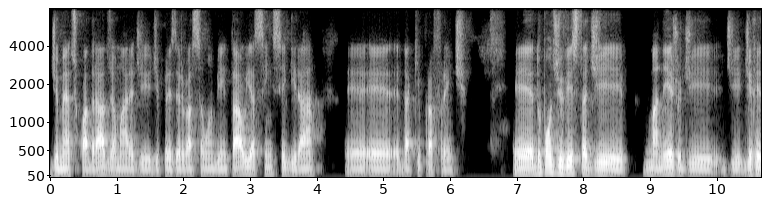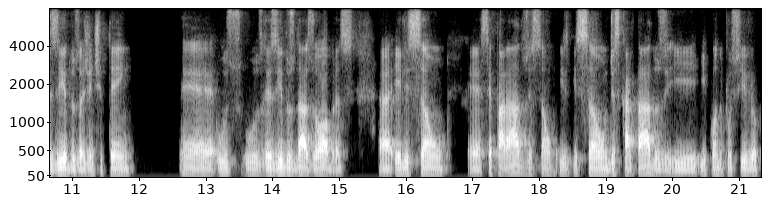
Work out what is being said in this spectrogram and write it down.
de metros quadrados, é uma área de, de preservação ambiental e assim seguirá é, é, daqui para frente. É, do ponto de vista de manejo de, de, de resíduos, a gente tem é, os, os, resíduos das obras, é, eles são é, separados e são, e, e são descartados e, e, quando possível,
